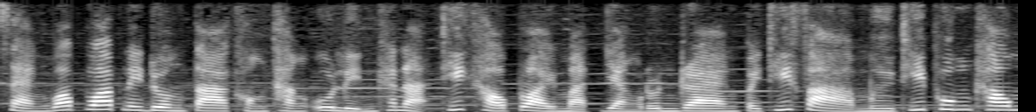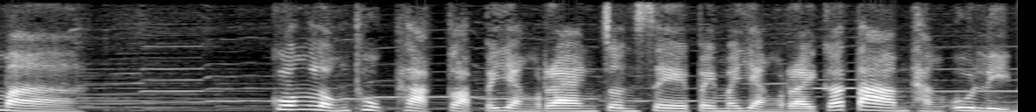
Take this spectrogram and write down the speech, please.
แสงวับวับในดวงตาของทางอูหลินขณะที่เขาปล่อยหมัดอย่างรุนแรงไปที่ฝ่ามือที่พุ่งเข้ามา กวงหลงถูกผลักกลับไปอย่างแรงจนเซไปมาอย่างไรก็ตามทางอูหลิน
